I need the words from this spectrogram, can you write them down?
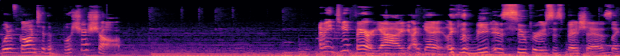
would have gone to the butcher shop. I mean, to be fair, yeah, I, I get it. Like, the meat is super suspicious, like...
